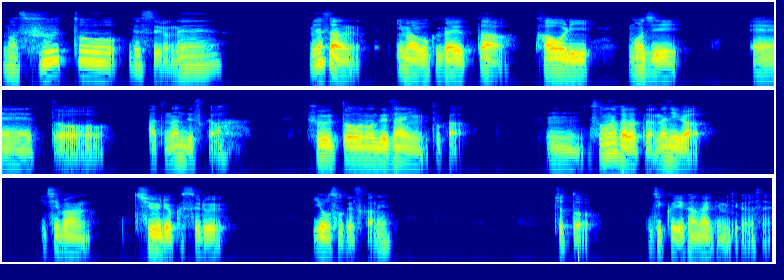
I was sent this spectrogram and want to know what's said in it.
う。まあ、封筒ですよね。皆さん、今僕が言った香り、文字、えーっと、あと何ですか？封筒のデザインとか、うん、その中だったら何が一番注力する要素ですかね？ちょっとじっくり考えてみてください。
